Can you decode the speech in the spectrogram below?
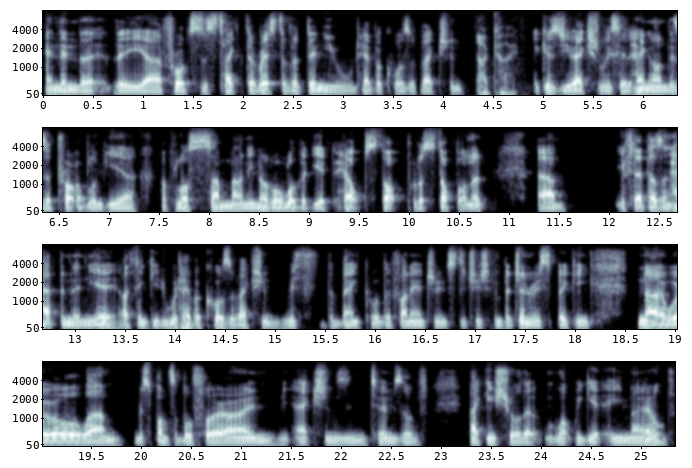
and then the the uh, fraudsters take the rest of it, then you would have a cause of action. Okay. Because you actually said, "Hang on, there's a problem here. I've lost some money, not all of it yet. Help, stop, put a stop on it." Um, if that doesn't happen, then yeah, I think you would have a cause of action with the bank or the financial institution. But generally speaking, no, we're all um, responsible for our own actions in terms of making sure that what we get emailed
